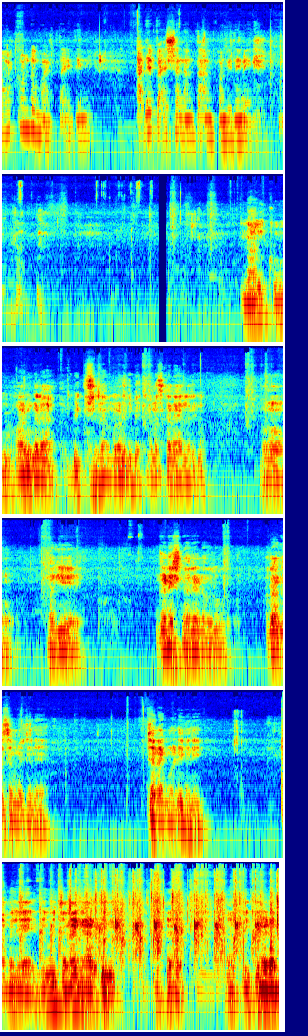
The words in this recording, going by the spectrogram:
ಮಾಡಿಕೊಂಡು ಮಾಡ್ತಾ ಇದ್ದೀನಿ. ಅದೇ ಪ್ಯಾಷನ್ ಅಂತ ಅಂದ್ಕೊಂಡಿದ್ದೀನಿ ನಾಲ್ಕು ಹಾಡುಗಳ ಬಿಟ್ಸ್ ನಾವು ನೋಡಿದ್ದೇವೆ. ನಮಸ್ಕಾರ ಎಲ್ಲರಿಗೂ. ಹಾಗೆಯೇ ಗಣೇಶ್ ನಾರಾಯಣ್ ಅವರು ರಾಗ ಸಂಯೋಜನೆ ಚೆನ್ನಾಗಿ ಮಾಡಿದ್ದೀರಿ. ಆಮೇಲೆ ನೀವು ಚೆನ್ನಾಗಿ ಹಾಡ್ತೀರಿ. ಪ್ರೀತಿ ಮೇಡಮ್,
